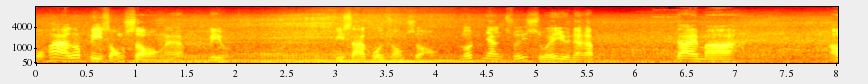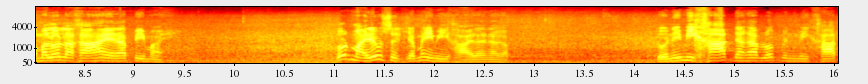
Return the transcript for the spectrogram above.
65 ก็ปี 22 นะครับ ปีปีสากล22 รถยังสวยๆ อยู่นะครับ ได้มาเอามาลดราคาให้นะปีใหม่ รถใหม่รู้สึกจะไม่มีขายแล้วนะครับ ตัวนี้มีคาร์ดนะครับ รถมันมีคาร์ด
